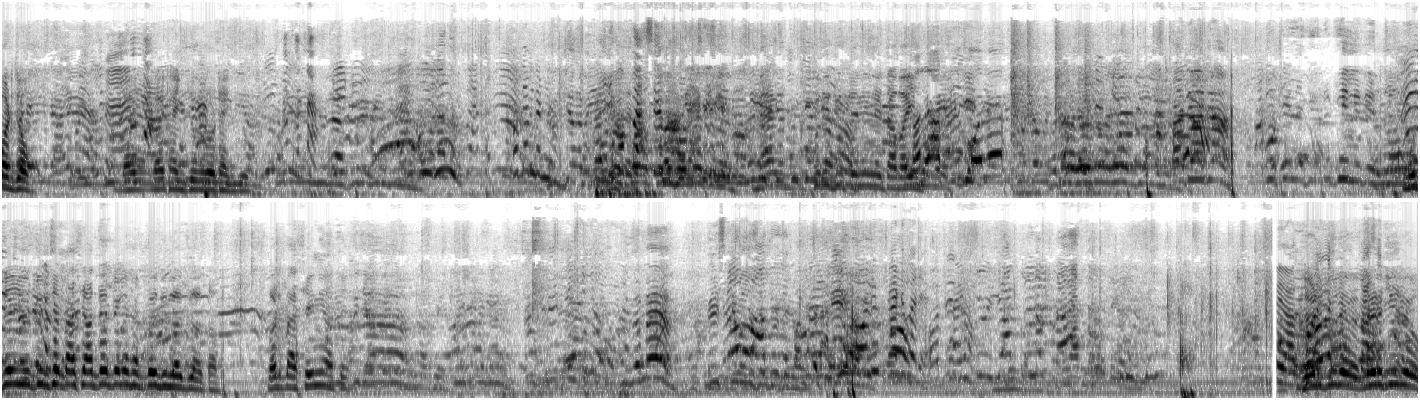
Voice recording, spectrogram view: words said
बढ़ जाओ भाई thank you bro thank you खुद जूते नहीं लेता भाई मुझे यूट्यूब से पैसे आते होते मैं सबको दिला दिलाता बट पैसे ही नहीं आते। लड़ क्यों? रहे हो लड़ क्यों रहे हो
